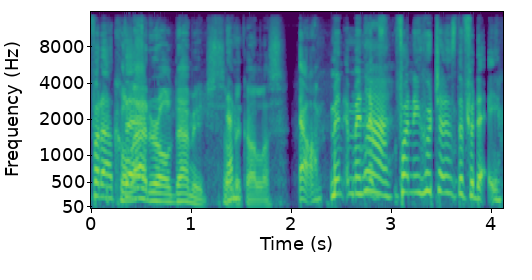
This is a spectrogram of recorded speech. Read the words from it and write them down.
För att, eh, Collateral damage som Ja. det kallas. Ja, men, men. Fanny, hur känns det för dig?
